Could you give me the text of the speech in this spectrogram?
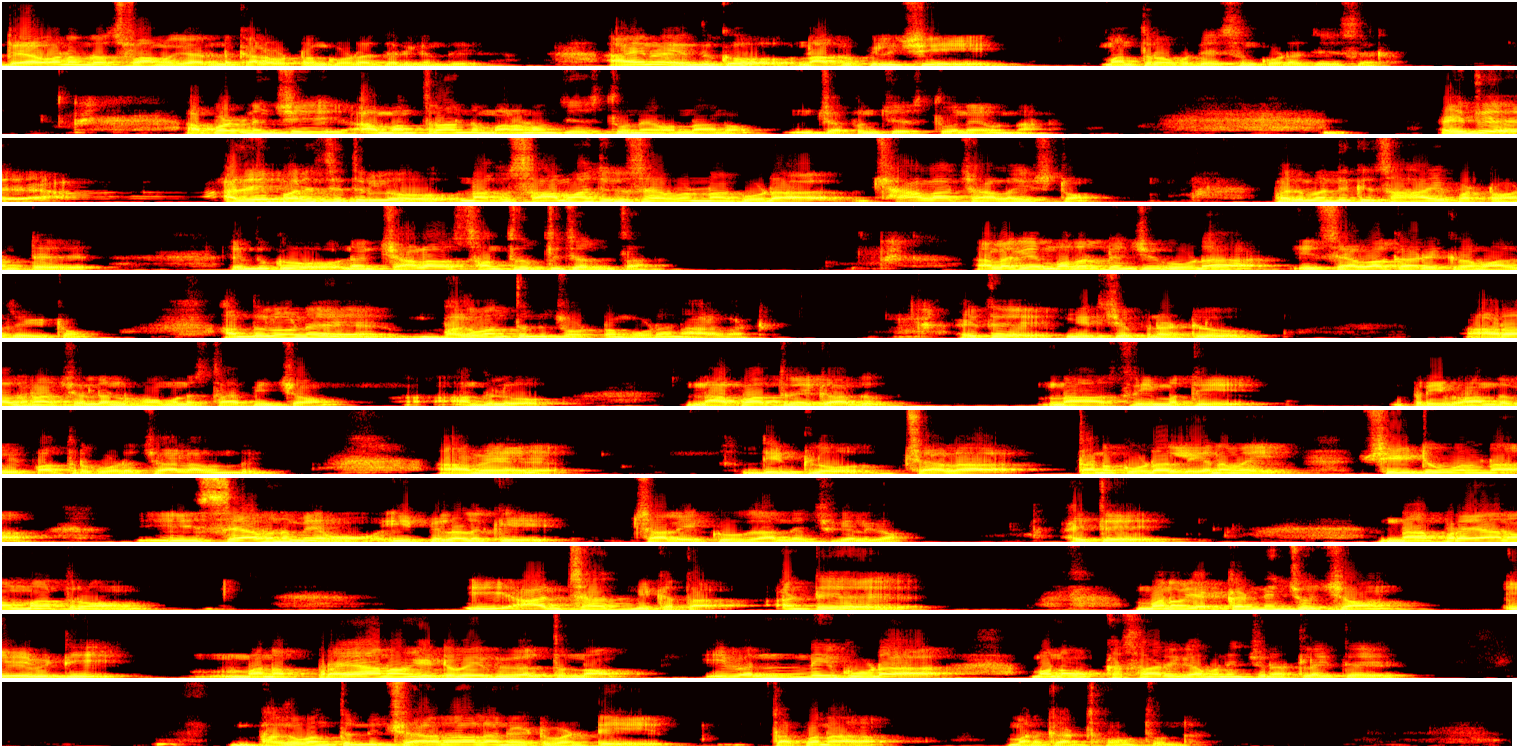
దేవానంద స్వామి గారిని కలవటం కూడా జరిగింది. ఆయన ఎందుకో నాకు పిలిచి మంత్రోపదేశం కూడా చేశారు. అప్పటి నుంచి ఆ మంత్రాన్ని మననం చేస్తూనే ఉన్నాను జపం చేస్తూనే ఉన్నాను. అయితే అదే పరిస్థితుల్లో నాకు సామాజిక సేవ అన్నా కూడా చాలా చాలా ఇష్టం. పది మందికి సహాయపడటం అంటే ఎందుకో నేను చాలా సంతృప్తి చెందుతాను. అలాగే మొదటి నుంచి కూడా ఈ సేవా కార్యక్రమాలు చేయటం అందులోనే భగవంతుని చూడటం కూడా నా అలవాటు. అయితే మీరు చెప్పినట్లు ఆరాధన చిల్డ్రన్ హోమ్ను స్థాపించాం. అందులో నా పాత్రే కాదు నా శ్రీమతి ప్రియబాంధవి పాత్ర కూడా చాలా ఉంది. ఆమె దీంట్లో చాలా తను కూడా లీనమై చేయటం వలన ఈ సేవను మేము ఈ పిల్లలకి చాలా ఎక్కువగా అందించగలిగాం. అయితే నా ప్రయాణం మాత్రం ఈ ఆధ్యాత్మికత అంటే మనం ఎక్కడి నుంచి వచ్చాం? ఏమిటి? మన ప్రయాణం ఎటువైపు వెళ్తున్నాం? ఇవన్నీ కూడా మనం ఒక్కసారి గమనించినట్లయితే భగవంతుని చేరాలనేటువంటి తపన మనకు అర్థమవుతుంది.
